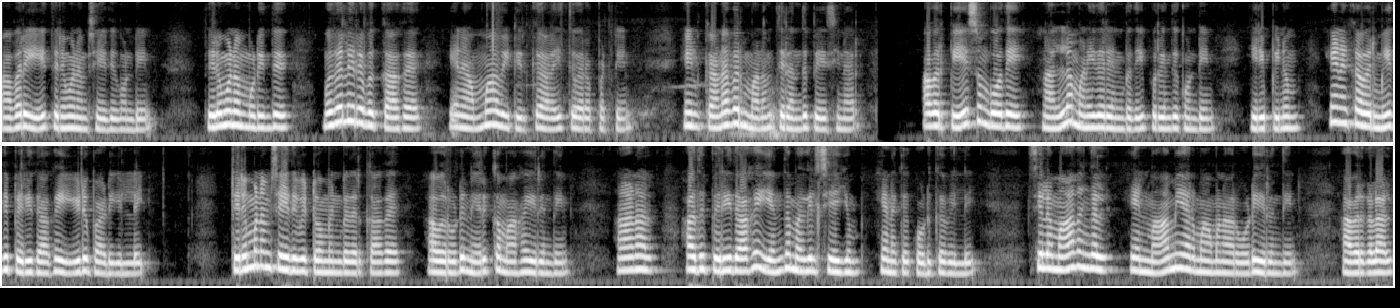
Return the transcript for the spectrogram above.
அவரையே திருமணம் செய்து கொண்டேன். திருமணம் முடிந்து முதலிரவுக்காக என் அம்மா வீட்டிற்கு அழைத்து வரப்பட்டேன். என் கணவர் மனம் திறந்து பேசினார். அவர் பேசும்போதே நல்ல மனிதர் என்பதை புரிந்து கொண்டேன். இருப்பினும் எனக்கு அவர் மீது பெரிதாக ஈடுபாடு இல்லை. திருமணம் செய்துவிட்டோம் என்பதற்காக அவரோடு நெருக்கமாக இருந்தேன். ஆனால் அது பெரிதாக எந்த மகிழ்ச்சியையும் எனக்கு கொடுக்கவில்லை. சில மாதங்கள் என் மாமியார் மாமனாரோடு இருந்தேன். அவர்களால்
